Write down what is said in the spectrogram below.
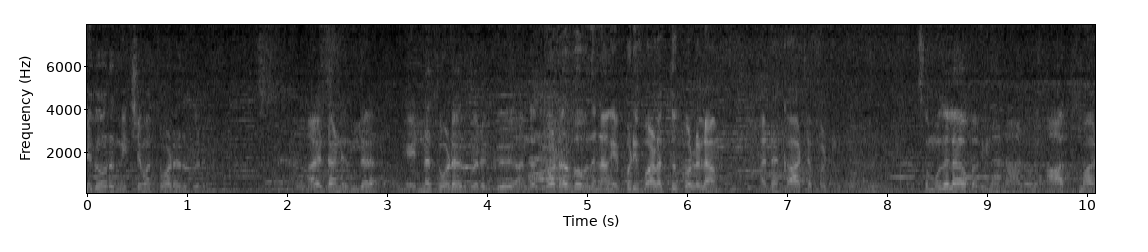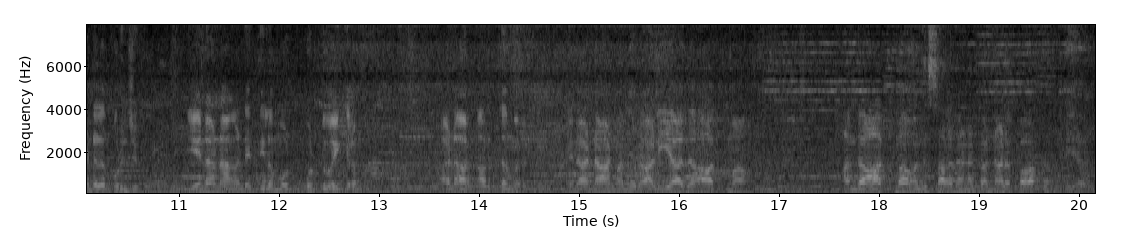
ஏதோ ஒரு நிச்சயமாக தொடர்பு இருக்குது அதுதான் இந்த என்ன தொடர்பு இருக்குது அந்த தொடர்பை வந்து நாங்கள் எப்படி வளர்த்து கொள்ளலாம்? அதுதான் காட்டப்பட்டிருக்கோம் ஸோ முதலாக பார்த்தீங்கன்னா நான் ஒரு ஆத்மான்றதை புரிஞ்சுக்கணும். ஏன்னா நாங்கள் நெத்தியில் மொ பொட்டு வைக்கிறோம். ஆனால் அர்த்தம் இருக்குது ஏன்னா நான் வந்து ஒரு அழியாத ஆத்மா. அந்த ஆத்மா வந்து சாதாரண கண்ணால் பார்க்க முடியாது.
